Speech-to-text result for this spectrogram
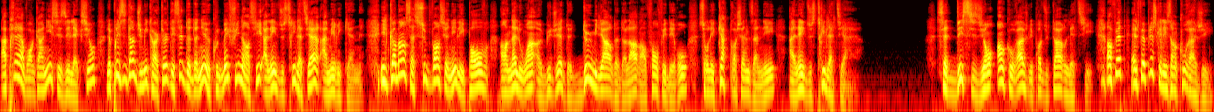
Après avoir gagné ses élections, le président Jimmy Carter décide de donner un coup de main financier à l'industrie laitière américaine. Il commence à subventionner les pauvres en allouant un budget de 2 milliards de dollars en fonds fédéraux sur les quatre prochaines années à l'industrie laitière. Cette décision encourage les producteurs laitiers. En fait, elle fait plus que les encourager.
